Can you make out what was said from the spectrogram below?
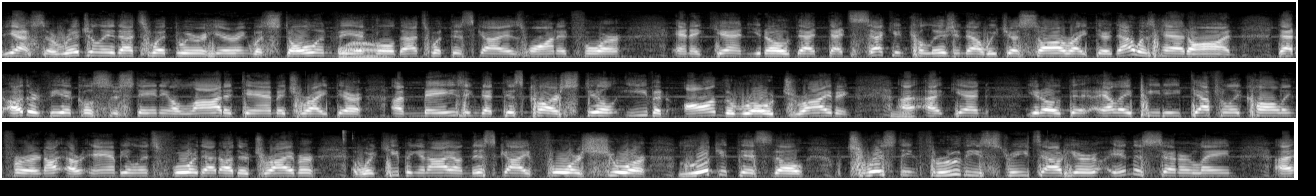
Yes, originally that's what we were hearing was stolen vehicle. Wow. That's what this guy is wanted for. And again, you know that that second collision that we just saw right there, that was head on. That other vehicle sustaining a lot of damage right there. Amazing that this car's still even on the road driving. Uh, again, you know the LAPD definitely calling for an, an ambulance for that other driver. We're keeping an eye on this guy for sure. Look at this though, twisting through these streets out here in the center lane, uh,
